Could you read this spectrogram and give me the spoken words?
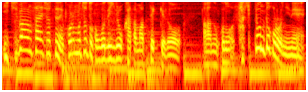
一番最初ってねこれもちょっとここで色固まってっけどあのこの先っぽのところにね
